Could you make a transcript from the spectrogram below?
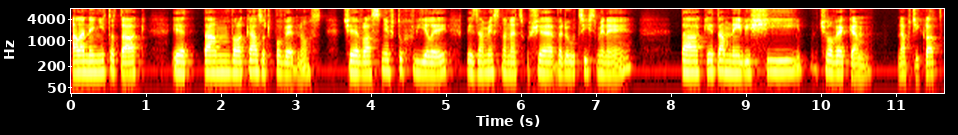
Ale není to tak, je tam velká zodpovědnost. Je vlastně v tu chvíli, kdy zaměstnanec už je vedoucí směny, tak je tam nejvyšší člověkem. Například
